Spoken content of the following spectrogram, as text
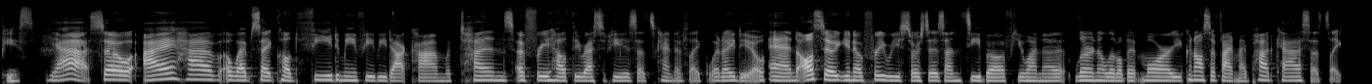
piece. Yeah. So I have a website website called feedmephoebe.com with tons of free healthy recipes. That's kind of like what I do. And also, you know, free resources on SIBO if you want to learn a little bit more. You can also find my podcast. That's like,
